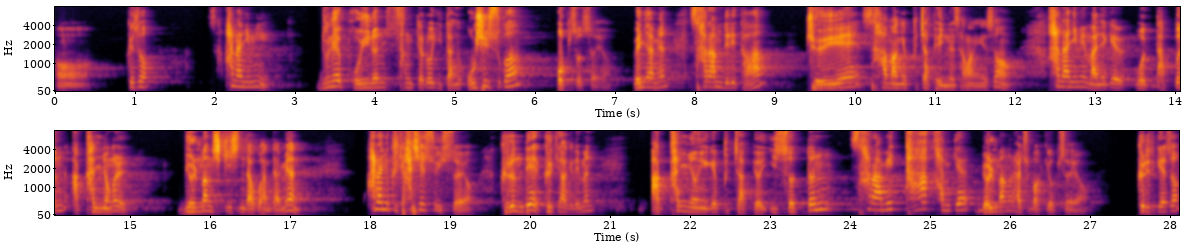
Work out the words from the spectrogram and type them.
어 그래서 하나님이 눈에 보이는 상태로 이 땅에 오실 수가 없었어요. 왜냐하면 사람들이 다 죄의 사망에 붙잡혀 있는 상황에서 하나님이 만약에 뭐 나쁜 악한 영을 멸망시키신다고 한다면 하나님 그렇게 하실 수 있어요. 그런데 그렇게 하게 되면 악한 영에게 붙잡혀 있었던 사람이 다 함께 멸망을 할 수밖에 없어요. 그렇게 해서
